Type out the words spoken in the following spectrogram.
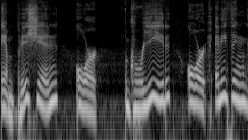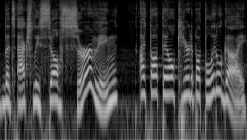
ambition or greed or anything that's actually self serving. I thought they all cared about the little guy,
